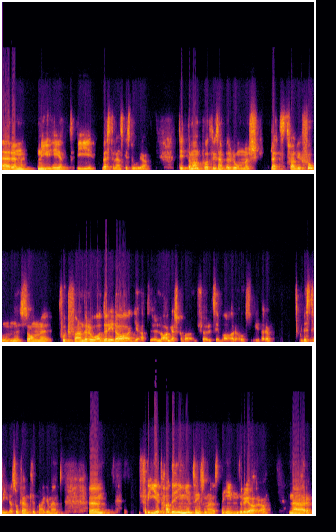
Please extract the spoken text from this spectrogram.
är en nyhet i västerländsk historia. Tittar man på till exempel romersk rättstradition som fortfarande råder idag, att lagar ska vara förutsebara och så vidare, bestridas offentligt med argument. Ehm, frihet hade ingenting som helst med hinder att göra när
